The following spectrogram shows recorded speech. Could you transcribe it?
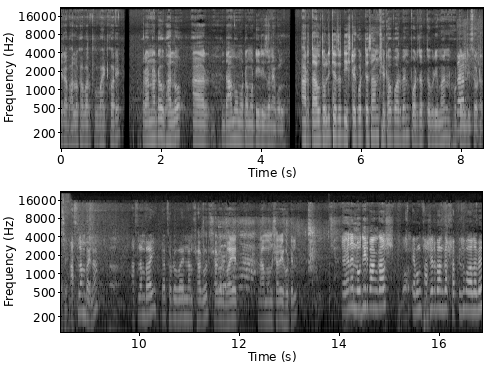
এরা ভালো খাবার প্রোভাইড করে। রান্নাটাও ভালো আর দামও মোটামুটি রিজনেবল আর তালতলিতে যদি স্টে করতে চান সেটাও পারবেন। পর্যাপ্ত পরিমাণ হোটেল রিসোর্ট আছে। আসলাম ভাই না? আসলাম ভাই তার ছোট ভাইয়ের নাম সাগর। সাগর ভাইয়ের নাম অনুসারে হোটেল। এখানে নদীর পাঙ্গাস এবং চাষের পাঙ্গাস সব কিছু পাওয়া যাবে।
